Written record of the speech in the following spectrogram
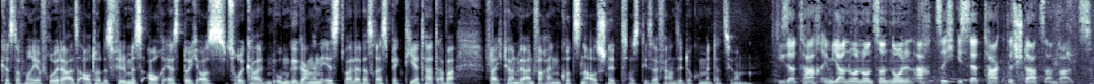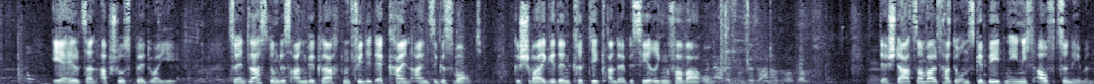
Christoph Maria Fröder als Autor des Filmes auch erst durchaus zurückhaltend umgegangen ist, weil er das respektiert hat. Aber vielleicht hören wir einfach einen kurzen Ausschnitt aus dieser Fernsehdokumentation. Dieser Tag im Januar 1989 ist der Tag des Staatsanwalts. Er hält sein Abschlussplädoyer. Zur Entlastung des Angeklagten findet er kein einziges Wort. geschweige denn Kritik an der bisherigen Verwahrung. Der Staatsanwalt hatte uns gebeten, ihn nicht aufzunehmen.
